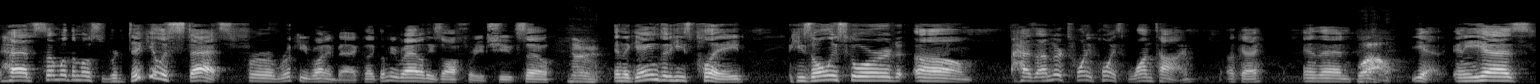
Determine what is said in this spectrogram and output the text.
had some of the most ridiculous stats for a rookie running back. Like, let me rattle these off for you, shoot. So right. in the games that he's played, he's only scored, um, has under 20 points one time. Okay, and then Wow. yeah, and he has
